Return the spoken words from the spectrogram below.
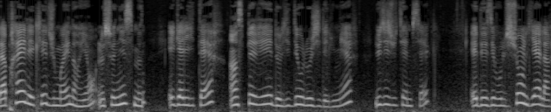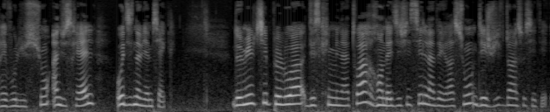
D'après les clés du Moyen-Orient, le sionisme égalitaire, inspiré de l'idéologie des Lumières du XVIIIe siècle et des évolutions liées à la révolution industrielle au XIXe siècle. De multiples lois discriminatoires rendaient difficile l'intégration des Juifs dans la société.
